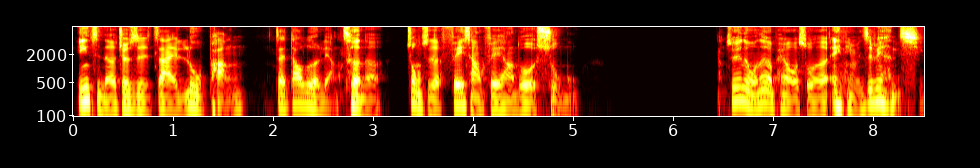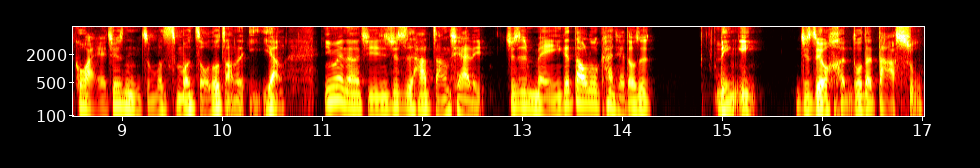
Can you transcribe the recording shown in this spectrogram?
因此呢就是在路旁在道路的两侧呢种植了非常非常多的树木。所以呢，我那个朋友说呢，哎，你们这边很奇怪，哎，就是你怎么怎么走都长得一样。因为呢，其实就是它长起来的，就是每一个道路看起来都是林荫，就是有很多的大树。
